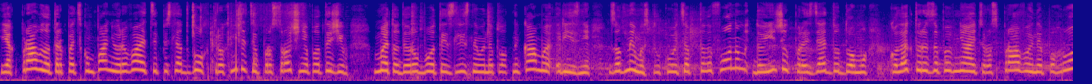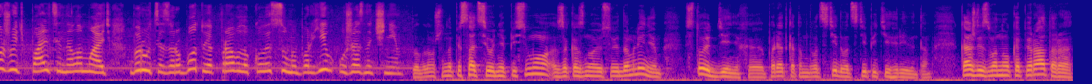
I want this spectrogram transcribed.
Як правило, терпецькомпанія уривається після двох-трьох місяців просрочення платежів. Методи роботи з лісними неплатниками різні. З одними спілкуються телефоном, до інших приїздять додому. Колектори запевняють, розправою не погрожують, пальці не ламають. Беруться за роботу, як правило, коли суми боргів уже значні. Потому что написать сегодня письмо заказное с уведомлением стоит денег, э, порядка там 20-25 гривен. Там. Каждый звонок оператора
